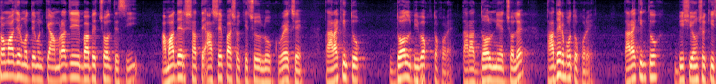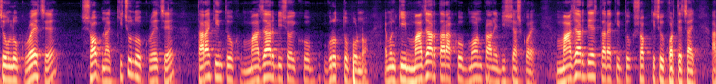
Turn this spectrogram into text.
সমাজের মধ্যে এমনকি আমরা যেভাবে চলতেছি, আমাদের সাথে আশেপাশে কিছু লোক রয়েছে, তারা কিন্তু দল বিভক্ত করে, তারা দল নিয়ে চলে, তাদের মতো করে। তারা কিন্তু বেশি অংশ কিছু লোক রয়েছে, সব না কিছু লোক রয়েছে, তারা কিন্তু মাজার বিষয় খুব গুরুত্বপূর্ণ। এমনকি মাজার তারা খুব মন প্রাণে বিশ্বাস করে। মাজার দিয়ে তারা কিন্তু সব কিছু করতে চায়। আর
